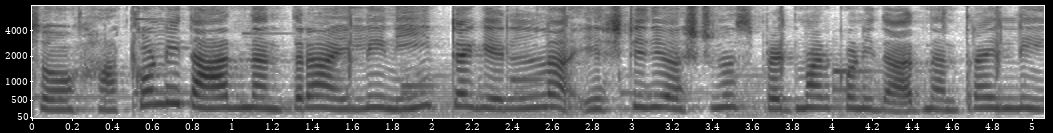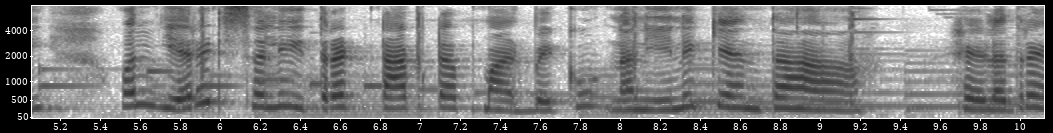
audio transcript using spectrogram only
ಸೊ ಹಾಕ್ಕೊಂಡಿದ್ದಾದ ನಂತರ ಇಲ್ಲಿ ನೀಟಾಗಿ ಎಲ್ಲ ಎಷ್ಟಿದೆಯೋ ಅಷ್ಟನ್ನು ಸ್ಪ್ರೆಡ್ ಮಾಡ್ಕೊಂಡಿದ್ದಾದ ನಂತರ ಇಲ್ಲಿ ಒಂದು ಎರಡು ಸಲ ಈ ಥರ ಟ್ಯಾಪ್ ಟ್ಯಾಪ್ ಮಾಡಬೇಕು. ನಾನು ಏನಕ್ಕೆ ಅಂತ ಹೇಳಿದ್ರೆ,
